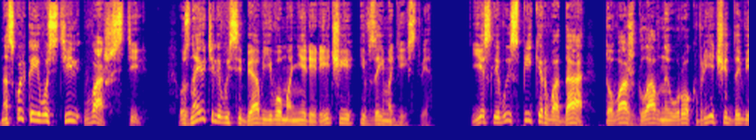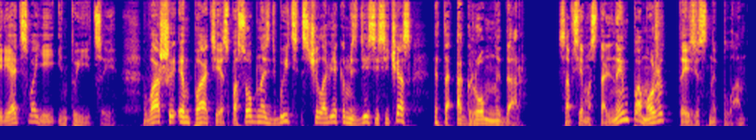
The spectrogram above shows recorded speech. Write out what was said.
Насколько его стиль ваш стиль? Узнаете ли вы себя в его манере речи и взаимодействия? Если вы спикер вода, то ваш главный урок в речи – доверять своей интуиции. Ваша эмпатия, способность быть с человеком здесь и сейчас – это огромный дар. Со всем остальным поможет тезисный план.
